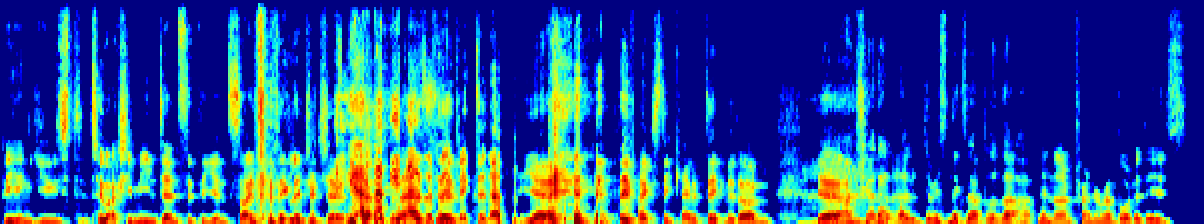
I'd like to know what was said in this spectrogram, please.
being used to actually mean density in scientific literature. yeah, That as if they of- picked it up. Yeah, they've actually kind of taken it on. Yeah, I'm sure that, that there is an example of that happening, and I'm trying to remember what it is.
